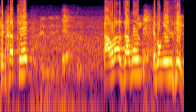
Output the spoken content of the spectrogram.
সেটা হচ্ছে তাওরা জাবুল এবং ইনজিল।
